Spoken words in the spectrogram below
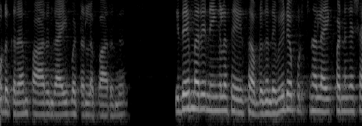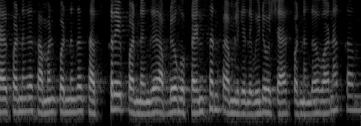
கொடுக்குறேன் பாருங்க. ஐபட்டனில் பாருங்கள் இதே மாதிரி நீங்களும் செய்ய சாப்பிடுங்க. இந்த வீடியோ பிடிச்சினா லைக் பண்ணுங்கள் ஷேர் பண்ணுங்கள் கமெண்ட் பண்ணுங்கள் சப்ஸ்கிரைப் பண்ணுங்க. அப்படியே உங்கள் ஃப்ரெண்ட்ஸ் அண்ட் ஃபேமிலிக்கு இந்த வீடியோவை ஷேர் பண்ணுங்க. வணக்கம்.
